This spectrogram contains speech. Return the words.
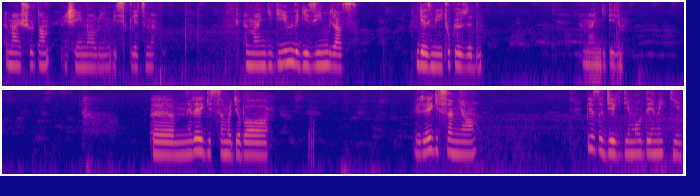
Hemen şuradan şeyimi alayım bisikletimi. Hemen gideyim de gezeyim biraz. Gezmeyi çok özledim. Hemen gidelim. Ee, nereye gitsem acaba? Nereye gitsem ya? Pizzacıya gideyim orada yemek yiyeyim.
